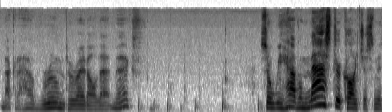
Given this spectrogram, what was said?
I'm not going to have room to write all that next. So we have a master consciousness,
